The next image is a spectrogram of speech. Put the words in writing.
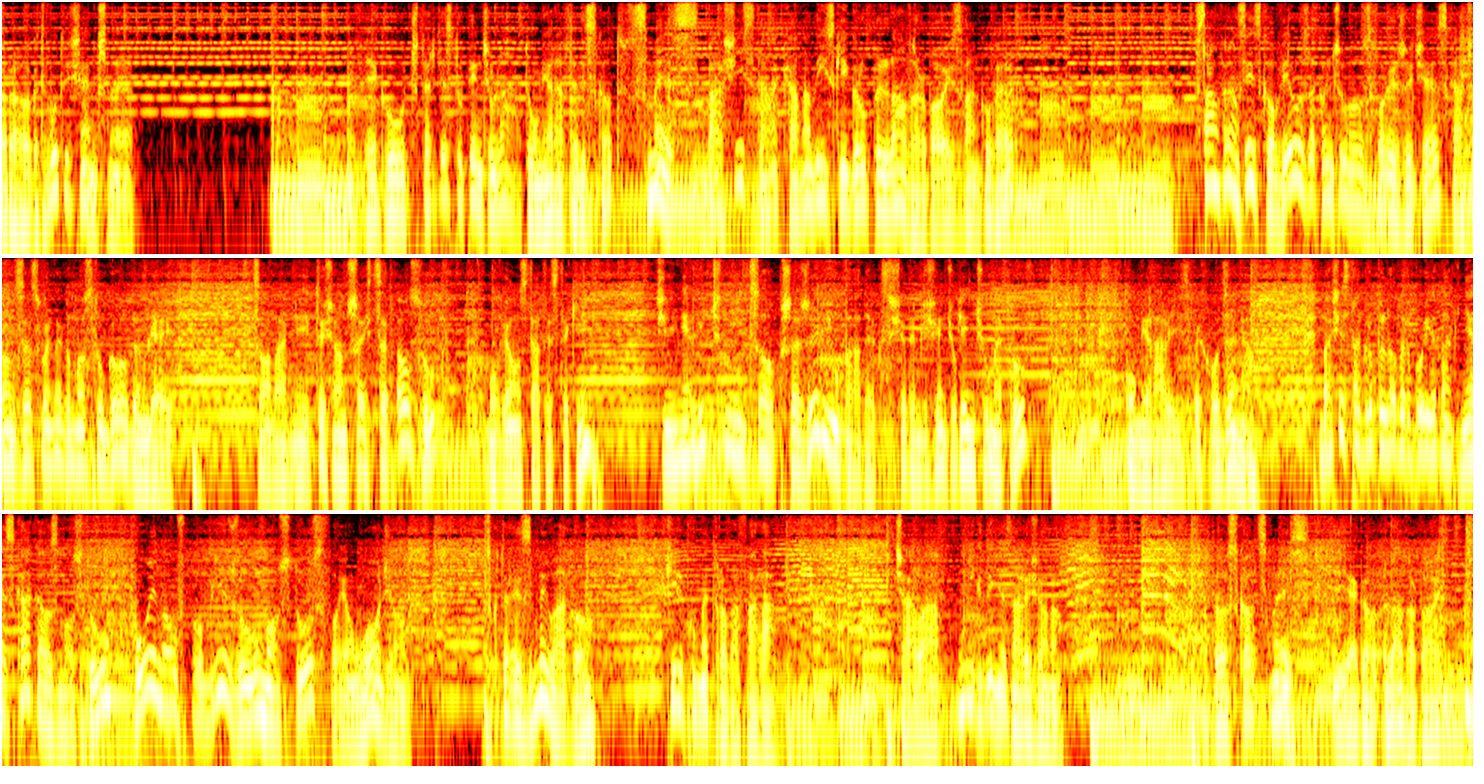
Rok 2000. W wieku 45 lat umiera wtedy Scott Smith, basista kanadyjskiej grupy Loverboy z Vancouver. W San Francisco wielu zakończyło swoje życie skacząc ze słynnego mostu Golden Gate. Co najmniej 1600 osób, mówią statystyki. Ci nieliczni, co przeżyli upadek z 75 metrów, umierali z wychłodzenia. Basista grupy Loverboy jednak nie skakał z mostu, płynął w pobliżu mostu swoją łodzią, z której zmyła go kilkumetrowa fala. Ciała nigdy nie znaleziono. Oto Scott Smith i jego Loverboy.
